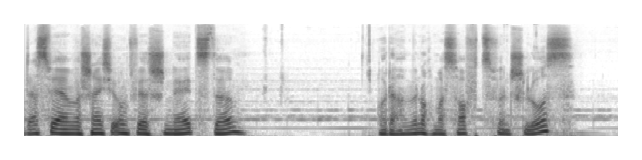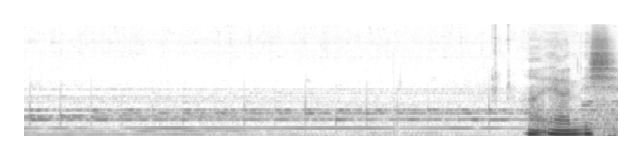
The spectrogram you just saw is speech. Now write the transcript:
Das wäre wahrscheinlich irgendwie das Schnellste. Oder haben wir noch mal Softs für den Schluss? Ah, eher nicht.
